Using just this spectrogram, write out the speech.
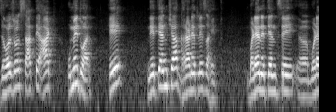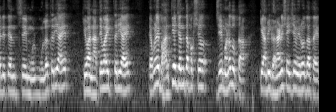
जवळजवळ सात ते आठ उमेदवार हे नेत्यांच्या घराण्यातलेच आहेत. बड्या नेत्यांचे बड्या नेत्यांचे मु मुलं तरी आहेत किंवा नातेवाईक तरी आहेत. त्यामुळे भारतीय जनता पक्ष जे म्हणत होता की आम्ही घराणेशाहीच्या विरोधात आहेत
